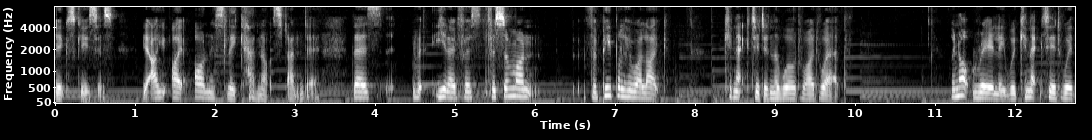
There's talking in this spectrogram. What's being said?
excuses. Yeah, I, I honestly cannot stand it. There's, you know, for for someone, for people who are like connected in the World Wide Web, we're not really. We're connected with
